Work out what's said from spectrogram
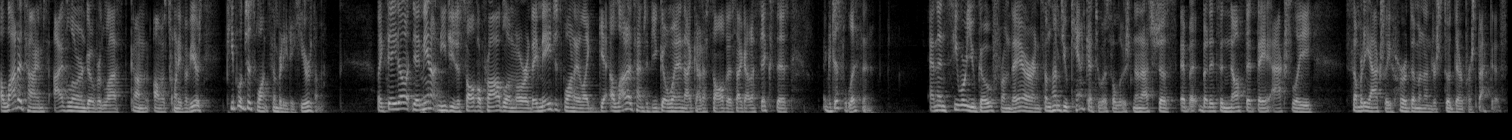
A lot of times i've learned over the last almost 25 years people just want somebody to hear them like they don't they may not need you to solve a problem or they may just want to like get a lot of times if you go in i got to solve this i got to fix this like just listen. And then see where you go from there and sometimes you can't get to a solution and that's just eh, but, but it's enough that they actually somebody actually heard them and understood their perspective.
